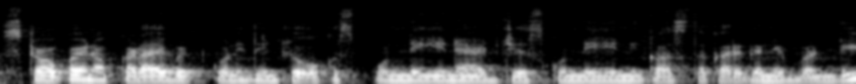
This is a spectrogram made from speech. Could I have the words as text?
స్టవ్ పైన ఒక కడాయి పెట్టుకొని దీంట్లో ఒక స్పూన్ నెయ్యిని యాడ్ చేసుకొని నెయ్యిని కాస్త కరగనివ్వండి.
